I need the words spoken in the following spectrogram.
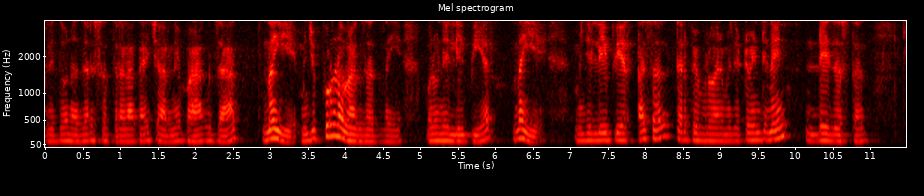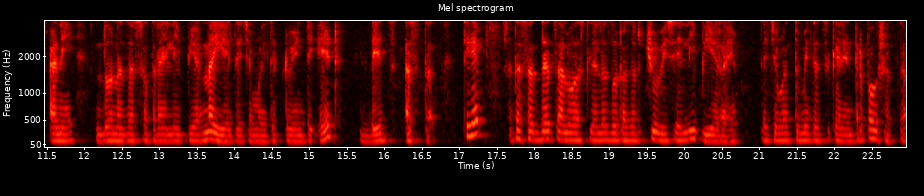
आणि दोन हजार सतराला काय चारने भाग जात नाही आहे म्हणजे पूर्ण भाग जात नाही आहे म्हणून हे लीप इयर नाही आहे म्हणजे लीप इयर असेल तर फेब्रुवारीमध्ये ट्वेंटी नाईन डेज असतात. आणि दोन हजार सतरा हे लीप इयर नाही आहे त्याच्यामुळे इथे ट्वेंटी एट डेज असतात. ठीक आहे? आता सध्या चालू असलेलं दोन हजार चोवीस हे लीप इयर आहे. त्याच्यामुळे तुम्ही त्याचं कॅलेंडर पाहू शकता.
